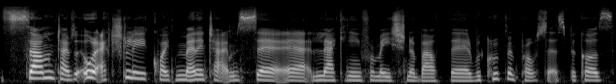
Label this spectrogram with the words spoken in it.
sometimes, or actually quite many times, uh, uh, lacking information about the recruitment process because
